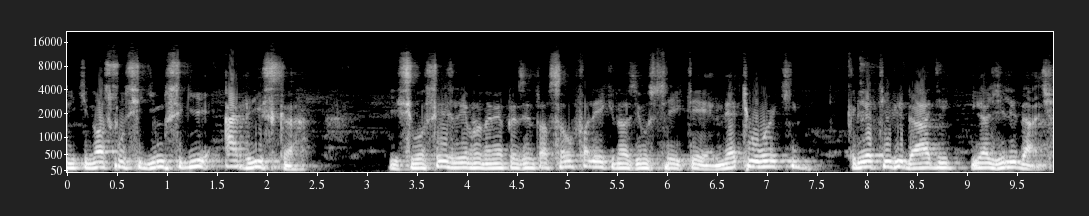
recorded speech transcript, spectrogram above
em que nós conseguimos seguir a risca. E se vocês lembram da minha apresentação, eu falei que nós íamos ter, ter networking, criatividade e agilidade.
